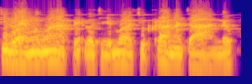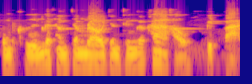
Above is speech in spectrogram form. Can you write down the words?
ที่แรงมากๆเนี่ย เราจะเห็นว่าจุดฆ่านาจาร์แล้วข่มขืนก็ทำจำเราจนถึงก็ฆ่าเขาปิดปาก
